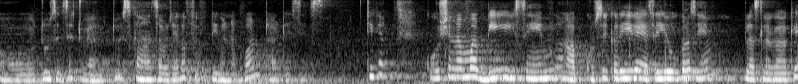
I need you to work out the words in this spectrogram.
और टू सिक्स से ट्वेल्व तो इसका आंसर हो जाएगा fifty one upon thirty six ठीक है? क्वेश्चन नंबर बी सेम आप खुद से करिएगा, ऐसे ही होगा सेम प्लस लगा के।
